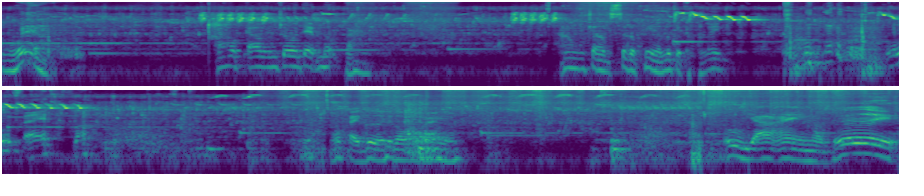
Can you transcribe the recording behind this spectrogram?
Well, I hope y'all enjoyed that milk mukbang. I don't want y'all to sit up here and look at the plate. Okay, good. Here go one right here. Ooh, y'all ain't no good.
